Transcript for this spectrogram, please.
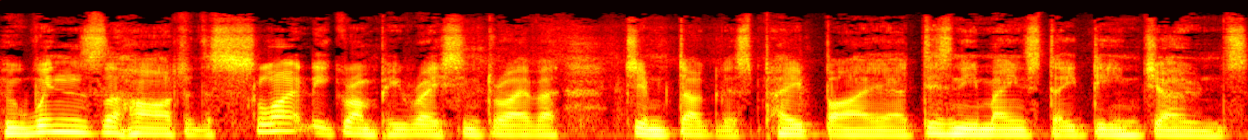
who wins the heart of the slightly grumpy racing driver Jim Douglas, played by uh, Disney mainstay Dean Jones,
